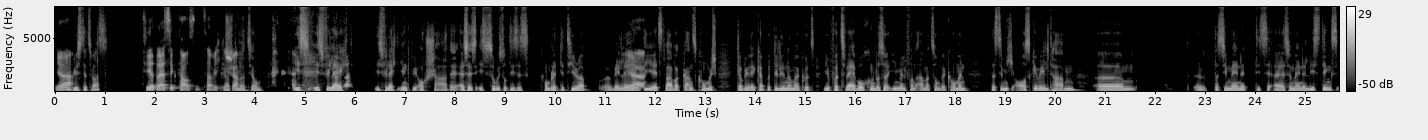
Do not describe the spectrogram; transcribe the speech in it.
Ja. Du bist jetzt was? Tier 30.000 habe ich geschafft. Gratulation. Ist, ist vielleicht ist vielleicht irgendwie auch schade. Also es ist sowieso dieses komplette Tier-Up-Welle, ja. die jetzt war, war ganz komisch. Ich glaube, wir rekapitulieren nochmal kurz. Ich habe vor zwei Wochen oder so eine E-Mail von Amazon bekommen, dass sie mich ausgewählt haben, ähm, äh, dass sie meine, also meine Listings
